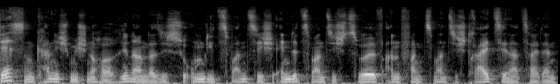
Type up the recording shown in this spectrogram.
dessen kann ich mich noch erinnern, dass ich so um die 20, Ende 2012, Anfang 2013er Zeit ein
